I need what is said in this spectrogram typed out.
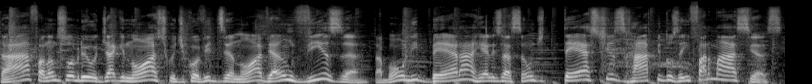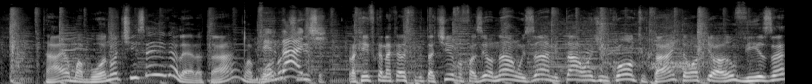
tá? Falando sobre o diagnóstico de Covid-19, a Anvisa, tá bom? Libera a realização de testes rápidos em farmácias. Tá? É uma boa notícia aí, galera, tá? Uma boa Verdade. notícia. Pra quem fica naquela expectativa, fazer ou não o exame tal, onde encontro, tá? Então aqui, ó, a Anvisa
